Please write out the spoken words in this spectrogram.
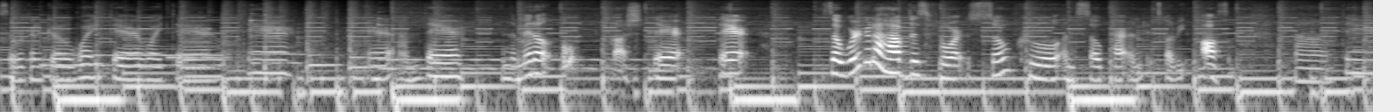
so we're gonna go white there white there white there there and there in the middle oh gosh, there, there. So we're gonna have this floor so cool and so patterned. It's gonna be awesome. There, there.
